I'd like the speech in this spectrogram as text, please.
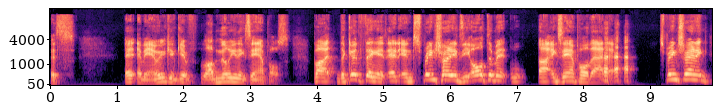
it's. I I mean, we could give a million examples, but the good thing is, and, and spring training is the ultimate uh, example of that. spring training,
